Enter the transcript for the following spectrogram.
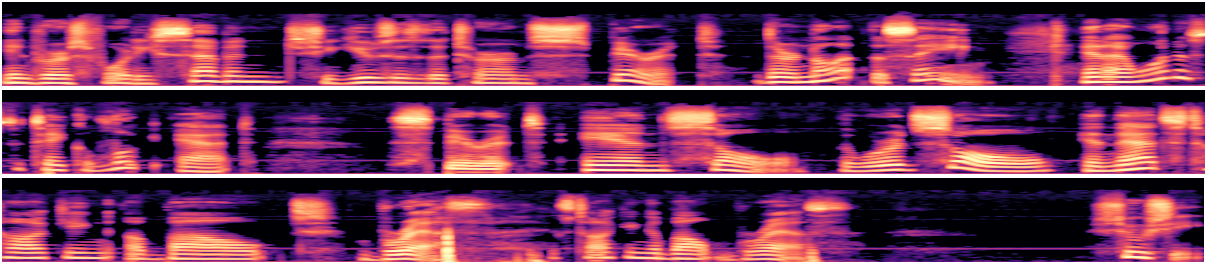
In verse 47 she uses the term spirit. They're not the same. And I want us to take a look at spirit and soul. The word soul, and that's talking about breath. It's talking about breath sushi.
